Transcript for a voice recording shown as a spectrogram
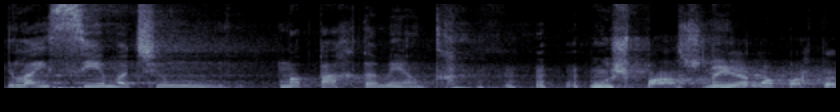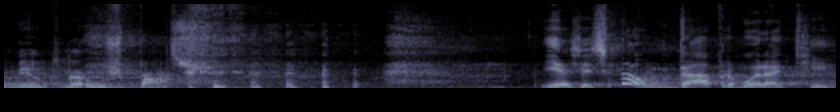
E lá em cima tinha um, um apartamento. Um espaço, nem era um apartamento, né? era um espaço. e a gente, não, dá para morar aqui,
